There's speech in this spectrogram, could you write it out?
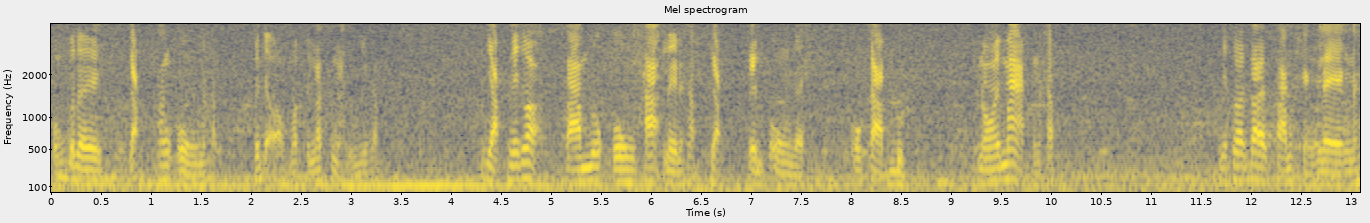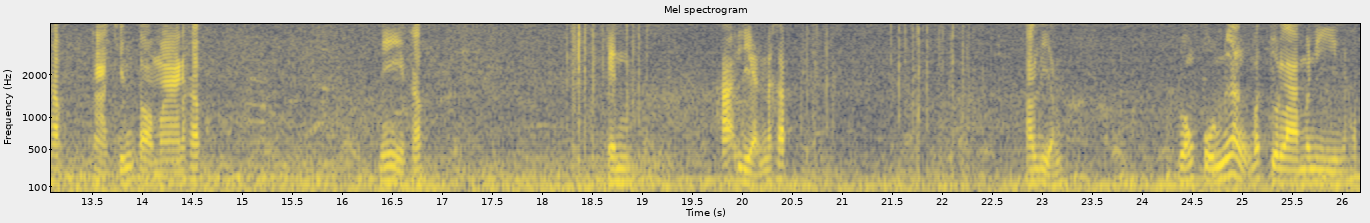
ผมก็เลยจับทั้งองค์นะครับ ก็จะออกมาเป็นลักษณะอย่างนี้ครับ หยักนี่ก็ตามองค์พระเลยนะครับ จับเต็มองค์เลย โอกาสหลุดน้อยมากนะครับนี่ก็ได้ความแข็งแรงนะครับอ่าชิ้นต่อมานะครับ นี่ครับ เป็นพระเหรียญนะครับพระเหรียญหลวงปู่เนื่องวัดจุฬามณีนะครับ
